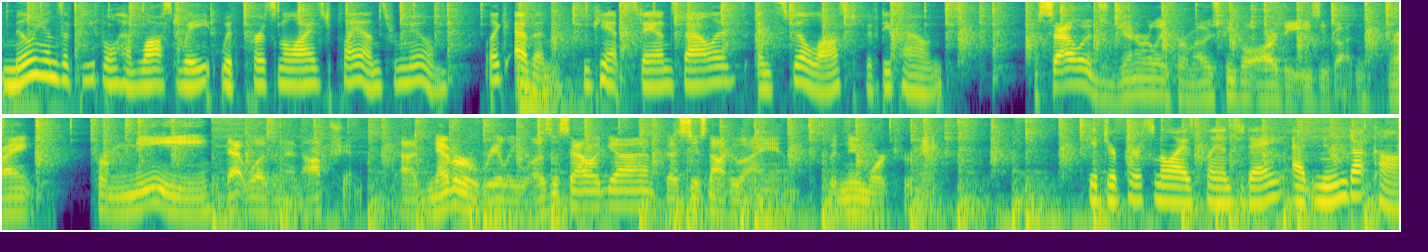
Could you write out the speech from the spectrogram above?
Millions of people have lost weight with personalized plans from Noom. Like Evan, who can't stand salads and still lost 50 pounds. Salads generally for most people are the easy button, right? For me, that wasn't an option. I never really was a salad guy. That's just not who I am. But Noom worked for me. Get your personalized plan today at Noom.com.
